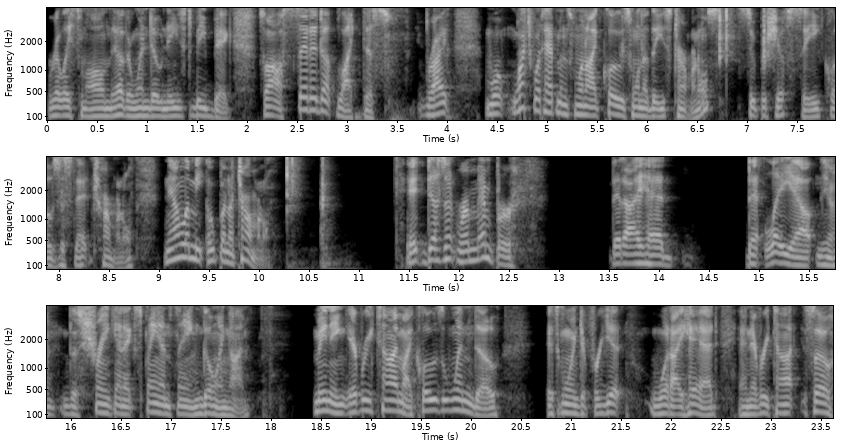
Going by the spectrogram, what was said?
really small and the other window needs to be big. So I'll set it up like this, right? Well, watch what happens when I close one of these terminals. Super Shift C closes that terminal. Now let me open a terminal. It doesn't remember that I had that layout, you know, the shrink and expand thing going on. Meaning every time I close a window, it's going to forget what I had. And every time, so,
